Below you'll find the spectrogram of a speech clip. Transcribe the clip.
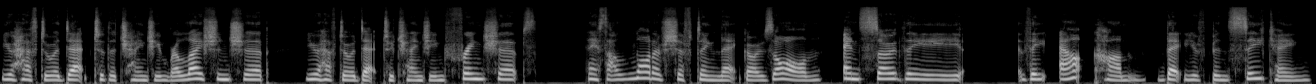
You have to adapt to the changing relationship. You have to adapt to changing friendships. There's a lot of shifting that goes on. And so the the outcome that you've been seeking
